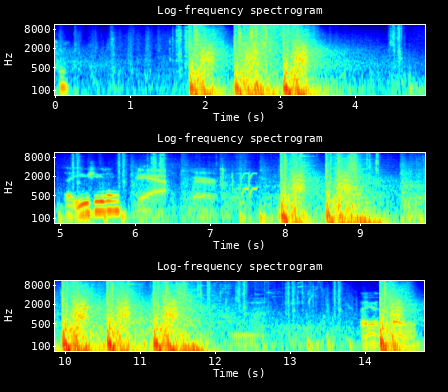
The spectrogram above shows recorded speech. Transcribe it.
attention. Is that you shooting? Yeah. I oh, got spotted.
